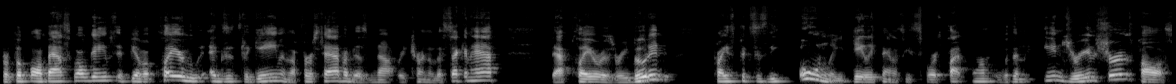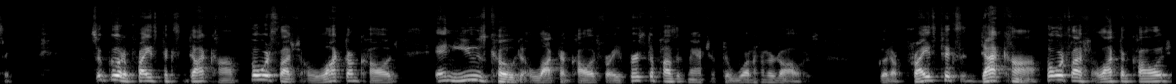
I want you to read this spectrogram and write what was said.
For football and basketball games, if you have a player who exits the game in the first half and does not return in the second half, that player is rebooted. Prize Picks is the only daily fantasy sports platform with an injury insurance policy. So go to prizepicks.com forward slash locked college and use code locked on college for a first deposit match up to $100. Go to prizepicks.com forward slash locked college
